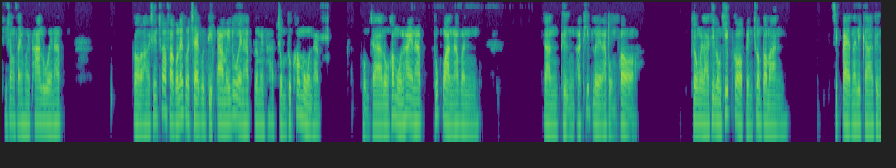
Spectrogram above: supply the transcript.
ที่ช่องสายหวยผ้ารวยนะครับ ก็หากชื่นชอบฝากกดไลค์กดแชร์กดติดตามไว้ด้วยนะครับ เพื่อไม่พลาดชมทุกข้อมูลครับ ผมจะลงข้อมูลให้นะครับ ทุกวันนะครับวันจันทร์ถึงอาทิตย์เลยนะผมก็ช่วงเวลาที่ลงคลิปก็เป็นช่วงประมาณ 18 นาฬิกาถึง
